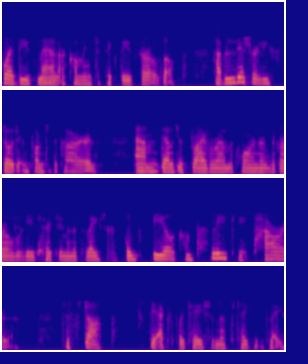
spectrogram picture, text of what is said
where these men are coming to pick these girls up, have literally stood in front of the cars. Um, they'll just drive around the corner and the girl will leave 30 minutes later. They feel completely powerless to stop the exploitation that's taking place.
